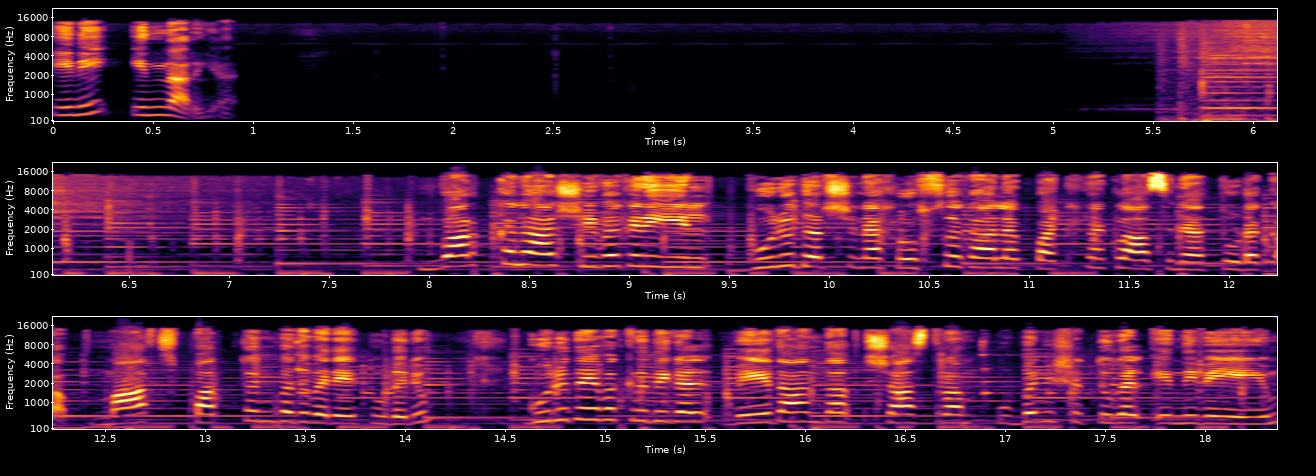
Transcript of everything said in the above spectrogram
ഇനി ഇന്നറിയാൻ. വർക്കല ശിവഗിരിയിൽ ഗുരുദർശന ഹ്രസ്വകാല പഠന ക്ലാസ്സിന് തുടക്കം. മാർച്ച് പത്തൊൻപത് വരെ തുടരും. ഗുരുദേവ കൃതികൾ വേദാന്ത ശാസ്ത്രം ഉപനിഷത്തുകൾ എന്നിവയെയും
